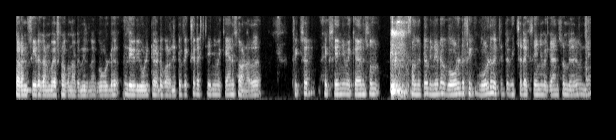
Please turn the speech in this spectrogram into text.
കറൻസിയുടെ കൺവേർഷൻ ഒക്കെ നടന്നിരുന്നത് ഗോൾഡിന്റെ ഒരു യൂണിറ്റ് ആയിട്ട് പറഞ്ഞിട്ട് ഫിക്സഡ് എക്സ്ചേഞ്ച് മെക്കാനിസം ആണ് അത് ഫിക്സഡ് എക്സ്ചേഞ്ച് മെക്കാനിസം വന്നിട്ട് പിന്നീട് ഗോൾഡ് ഗോൾഡ് വെച്ചിട്ട് ഫിക്സഡ് എക്സ്ചേഞ്ച് മെക്കാനിസം വരും പിന്നെ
